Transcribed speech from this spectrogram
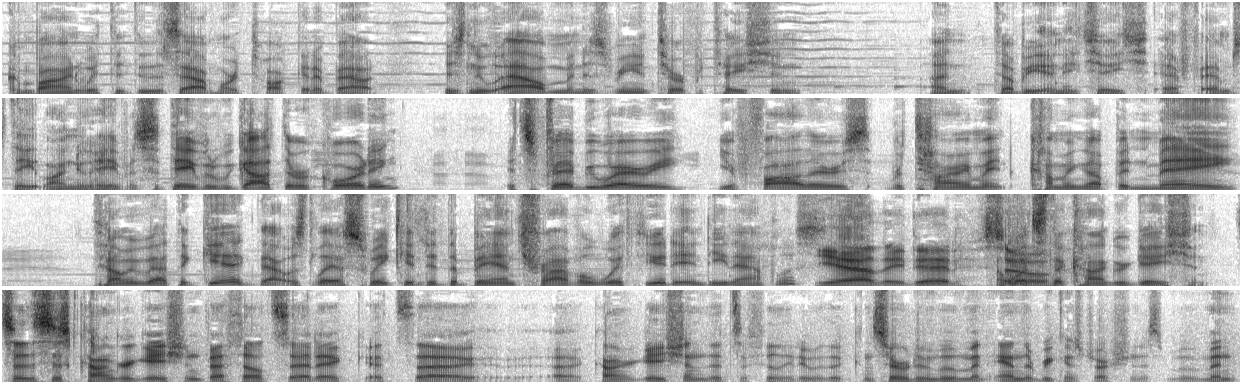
combined with to do this album. We're talking about his new album and his reinterpretation on WNHH FM's Dateline New Haven. So, David, we got the recording. It's February. Your father's retirement coming up in May. Tell me about the gig. That was last weekend. Did the band travel with you to Indianapolis? Yeah, they did. So and what's the congregation? So this is Congregation Beth-El Zedeck. It's a, a congregation that's affiliated with the conservative movement and the Reconstructionist movement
